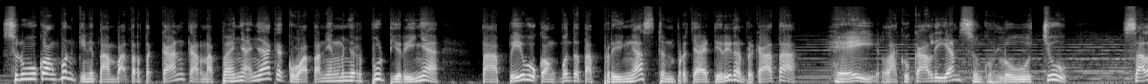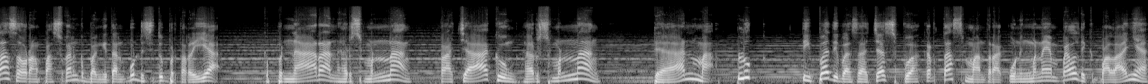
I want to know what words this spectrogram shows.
Sun Wukong pun kini tampak tertekan karena banyaknya kekuatan yang menyerbu dirinya. Tapi Wukong pun tetap beringas dan percaya diri dan berkata, Hei, lagu kalian sungguh lucu. Salah seorang pasukan kebangkitan pun di situ berteriak, Kebenaran harus menang, Raja Agung harus menang. Dan makpluk, tiba-tiba saja sebuah kertas mantra kuning menempel di kepalanya,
